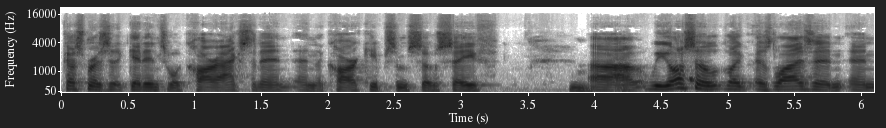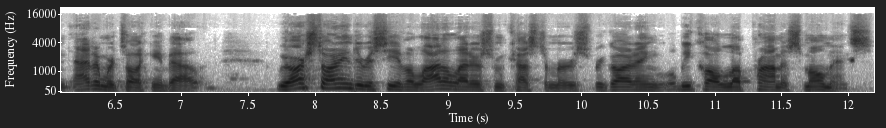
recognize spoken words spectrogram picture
customers that get into a car accident and the car keeps them so safe. Hmm. Uh, we also, like as Liza and, and Adam were talking about, we are starting to receive a lot of letters from customers regarding what we call love promise moments,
